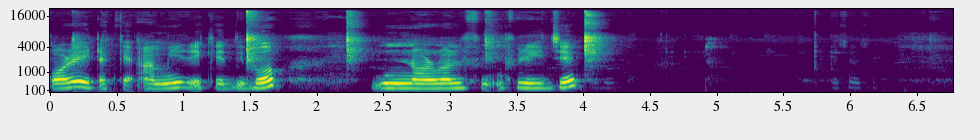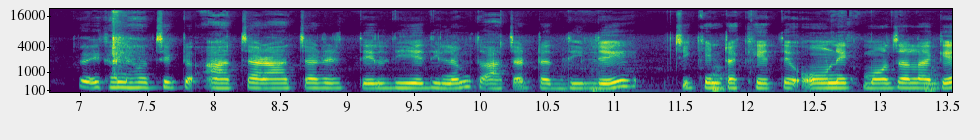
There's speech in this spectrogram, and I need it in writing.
পরে এটাকে আমি রেখে দিব নর্মাল ফ্রিজে তো এখানে হচ্ছে একটু আচার, আচারের তেল দিয়ে দিলাম। তো আচারটা দিলে চিকেনটা খেতে অনেক মজা লাগে।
